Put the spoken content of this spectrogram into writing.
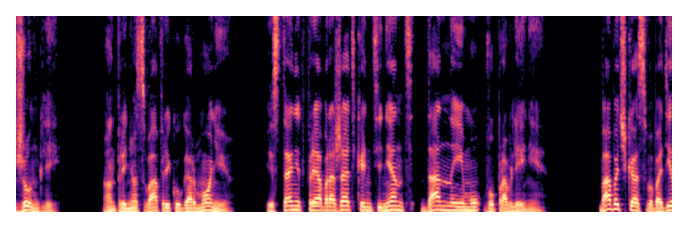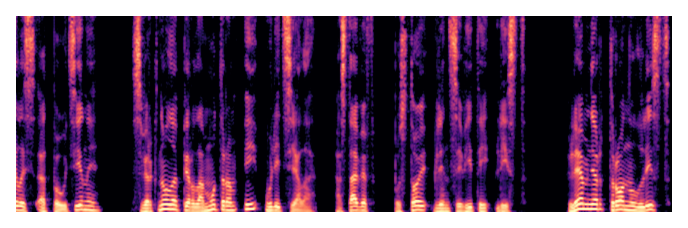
джунглей. Он принес в Африку гармонию и станет преображать континент, данный ему в управление. Бабочка освободилась от паутины, сверкнула перламутром и улетела, оставив пустой глинцевитый лист. Лемнер тронул лист,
